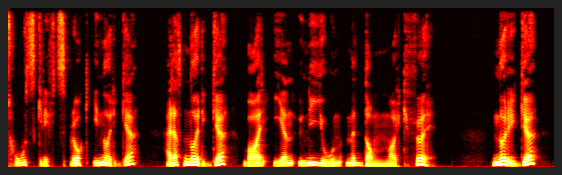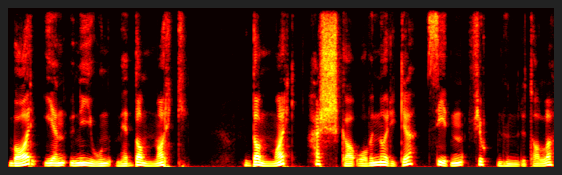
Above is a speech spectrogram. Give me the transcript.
to skriftspråk i Norge, er at Norge var i en union med Danmark før. Norge var i en union med Danmark. Danmark herska over Norge siden 1400-tallet.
